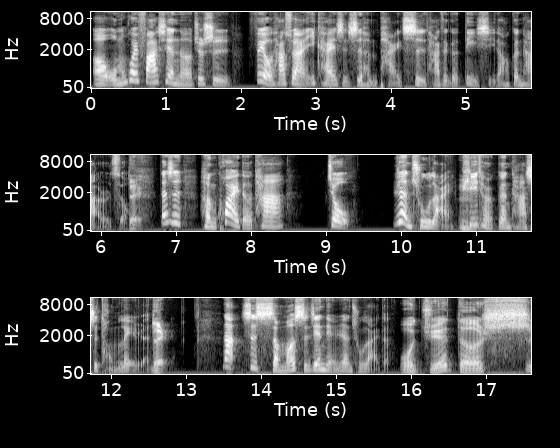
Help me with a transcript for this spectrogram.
呃，我们会发现呢，就是。Phil 他虽然一开始是很排斥他这个弟媳，然后跟他儿子哦，对，但是很快的他就认出来 Peter 跟他是同类人，嗯、对，那是什么时间点认出来的？我觉得是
